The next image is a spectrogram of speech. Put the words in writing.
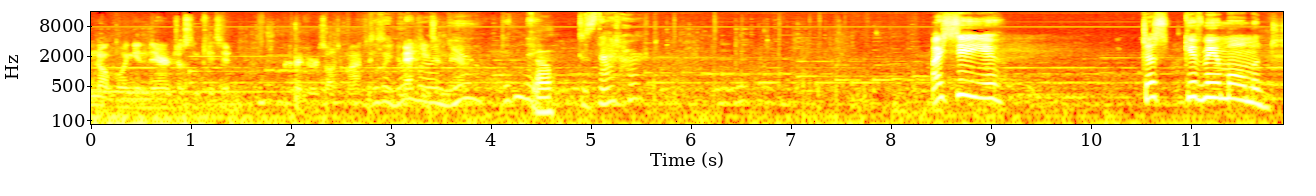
I'm not going in there just in case it triggers automatically. Nettie's in there. didn't it? No. Does that hurt? I see you. Just give me a moment.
